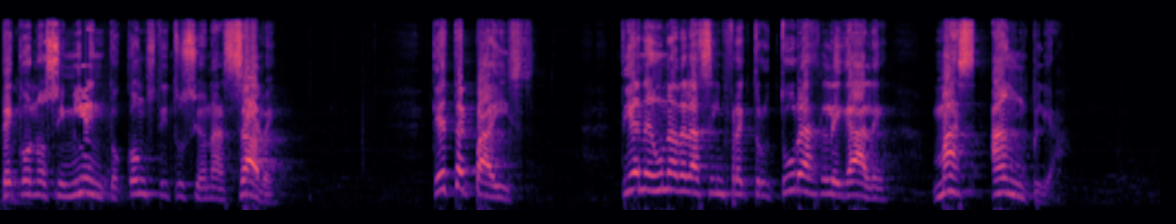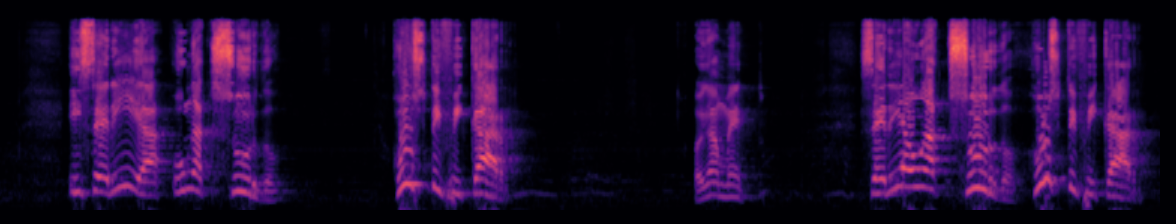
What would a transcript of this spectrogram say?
de conocimiento constitucional sabe que este país tiene una de las infraestructuras legales más amplias y sería un absurdo justificar, oiganme esto, sería un absurdo justificar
